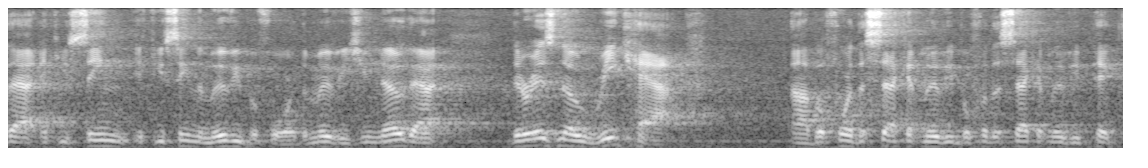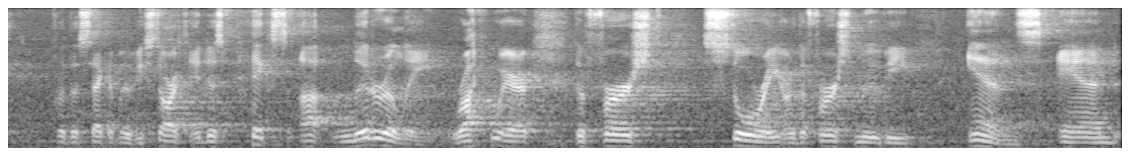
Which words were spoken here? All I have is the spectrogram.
that if you've seen if you've seen the movie before, the movies, you know that there is no recap uh, before the second movie, before the second movie pick, for the second movie starts. It just picks up literally right where the first story or the first movie ends. And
